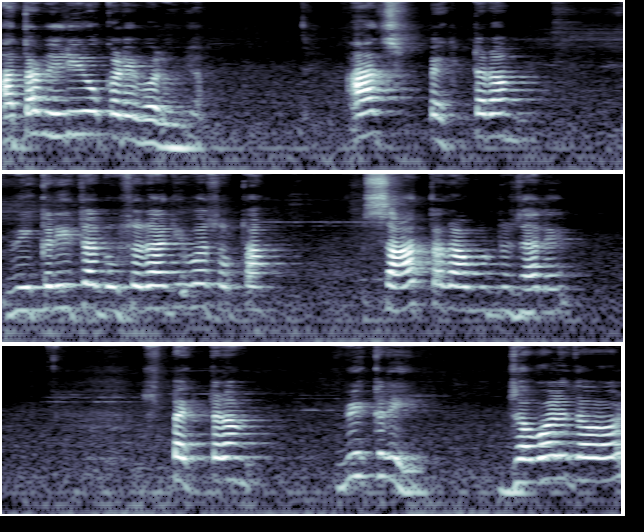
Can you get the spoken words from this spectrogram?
आता व्हिडिओकडे वळूया. आज स्पेक्ट्रम विक्रीचा दुसरा दिवस होता. सात राऊंड झाले. स्पेक्ट्रम विक्री जवळजवळ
